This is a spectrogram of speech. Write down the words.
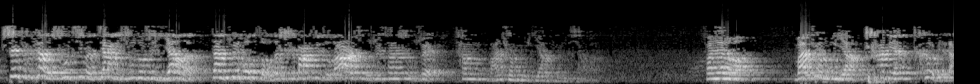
甚至看的书基本家里书都是一样的，但最后走的十八岁，走到二十五岁、三十五岁，他们完全不一样，他们的想法。发现了吗？完全不一样，差别特别大，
